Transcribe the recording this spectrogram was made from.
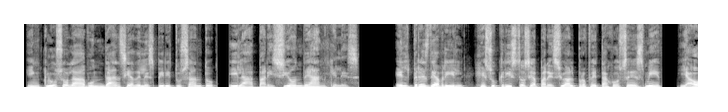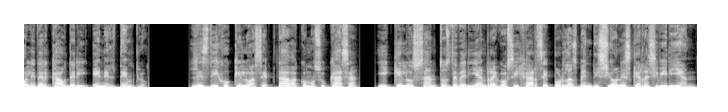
incluso la abundancia del Espíritu Santo y la aparición de ángeles. El 3 de abril, Jesucristo se apareció al profeta José Smith y a Oliver Cowdery en el templo. Les dijo que lo aceptaba como su casa y que los santos deberían regocijarse por las bendiciones que recibirían.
